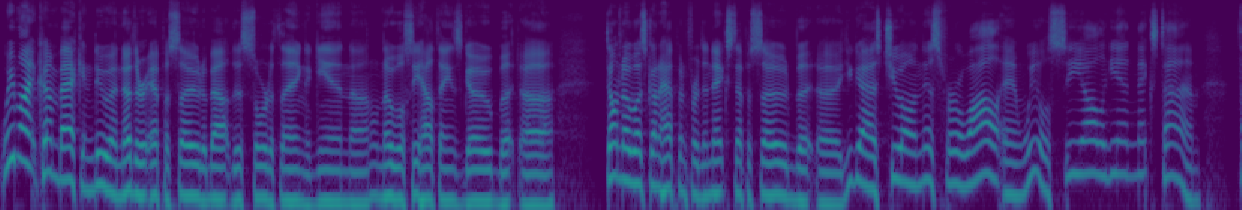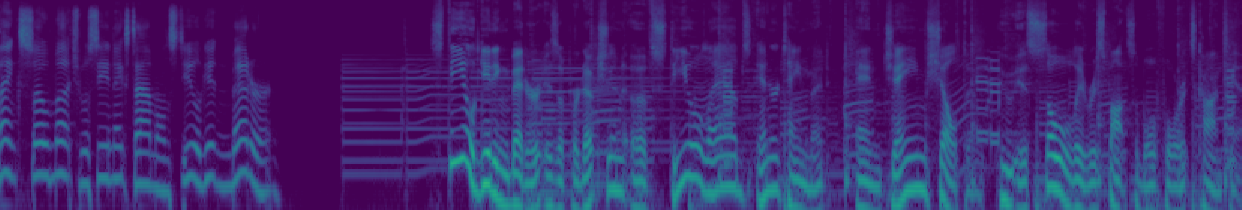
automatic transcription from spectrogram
we might come back and do another episode about this sort of thing again. I don't know. We'll see how things go. But uh, don't know what's going to happen for the next episode. But uh, you guys chew on this for a while, and we'll see y'all again next time. Thanks so much. We'll see you next time on Steel Getting Better. Steel Getting Better is a production of Steel Labs Entertainment and James Shelton, who is solely responsible for its content.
